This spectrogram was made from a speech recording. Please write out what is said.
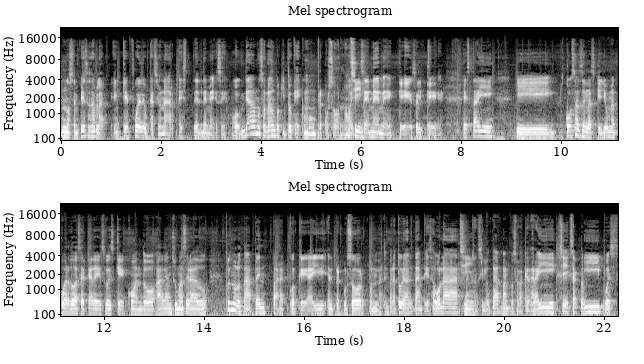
nos empiezas a hablar en qué puede ocasionar este, el DMS? O ya hemos hablado un poquito que hay como un precursor, ¿no? El Sí. CMM, que es el que está ahí. Y cosas de las que yo me acuerdo acerca de eso es que cuando hagan su macerado, pues no lo tapen para porque ahí el precursor con la temperatura alta empieza a volar. Sí. Entonces si lo tapan, pues se va a quedar ahí. Sí, exacto. Y pues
